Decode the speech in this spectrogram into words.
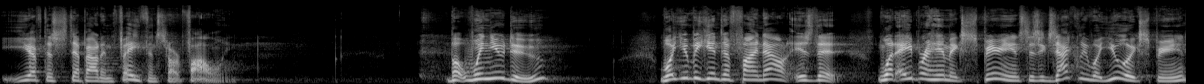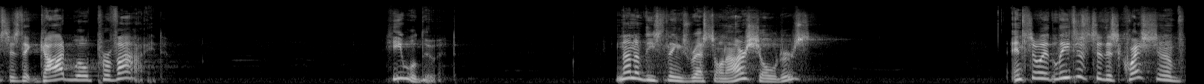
You have to step out in faith and start following. But when you do, what you begin to find out is that what Abraham experienced is exactly what you will experience is that God will provide. He will do it. None of these things rest on our shoulders. And so it leads us to this question of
